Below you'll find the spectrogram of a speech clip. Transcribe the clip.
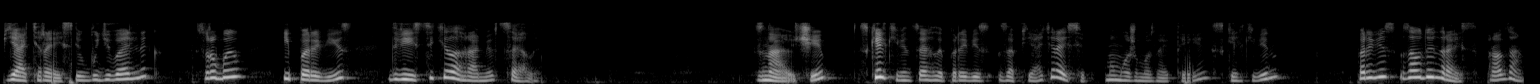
5 рейсів будівельник зробив і перевіз 200 кг цегли. Знаючи, скільки він цегли перевіз за 5 рейсів, ми можемо знайти, скільки він перевіз за один рейс, правда?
